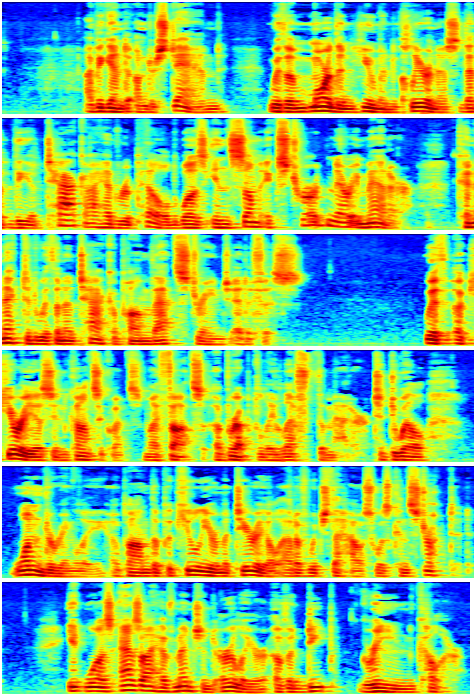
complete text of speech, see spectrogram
I began to understand, with a more than human clearness, that the attack I had repelled was in some extraordinary manner connected with an attack upon that strange edifice. With a curious inconsequence, my thoughts abruptly left the matter to dwell wonderingly upon the peculiar material out of which the house was constructed. It was, as I have mentioned earlier, of a deep green color.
